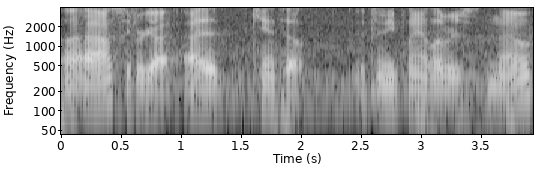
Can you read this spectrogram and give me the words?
I I honestly forgot. I can't tell. If any plant lovers know,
